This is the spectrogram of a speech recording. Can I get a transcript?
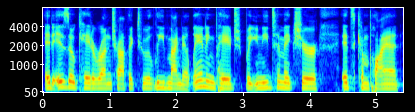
It is okay to run traffic to a lead magnet landing page, but you need to make sure it's compliant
